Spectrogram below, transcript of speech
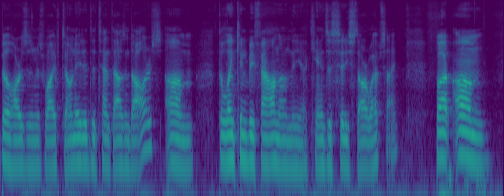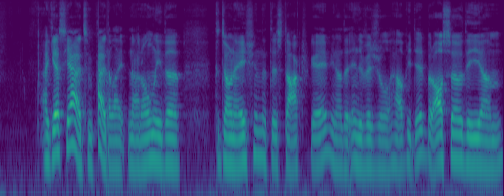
Billhars and his wife donated the ten thousand dollars. Um, the link can be found on the uh, Kansas City Star website. But um, I guess yeah, it's important like not only the the donation that this doctor gave, you know, the individual help he did, but also the um,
